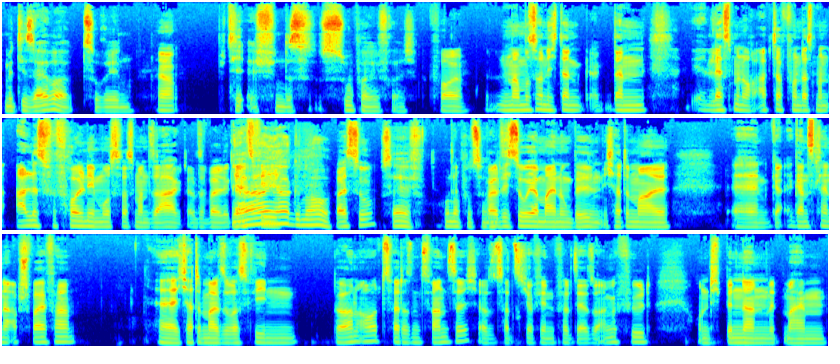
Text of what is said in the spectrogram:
mit dir selber zu reden. Ja. Ich, finde das super hilfreich. voll. Man muss auch nicht dann, dann lässt man auch ab davon, dass man alles für voll nehmen muss, was man sagt. Also, weil ganz ja, viel, ja, genau. weißt du? Safe. 100 Prozent. Weil sich so ja Meinungen bilden. Ich hatte mal äh, ein ga- ganz kleiner Abschweifer. Äh, ich hatte mal sowas wie ein Burnout 2020. Also es hat sich auf jeden Fall sehr so angefühlt. Und ich bin dann mit meinem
